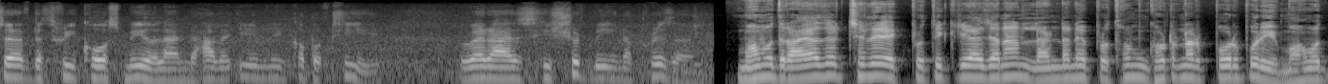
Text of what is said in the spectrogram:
served a three-course meal and have an evening cup of tea, whereas he should be in a prison. মোহাম্মদ রায়াজের ছেলে এক প্রতিক্রিয়া জানান লন্ডনে প্রথম ঘটনার পরপরই মোহাম্মদ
